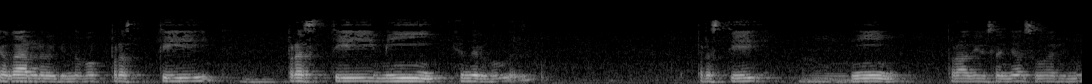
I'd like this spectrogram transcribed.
യകാരം ലോപിക്കുന്നു അപ്പൊ പ്രസ്തീ പ്രസ്തീമീ എന്ന് രൂപം വരുന്നു. പ്രസ്തീ മീ. പ്രാതിസഞ്ജ വരുന്നു.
